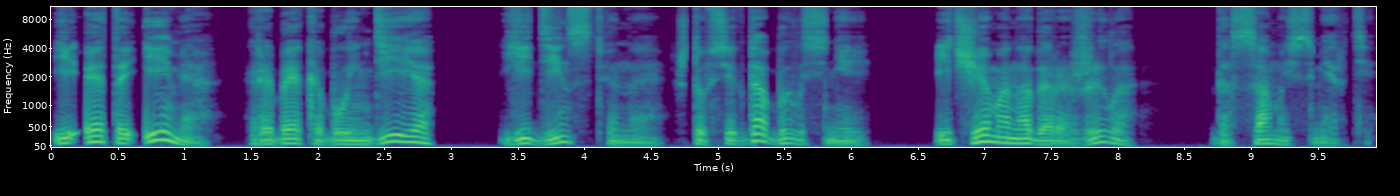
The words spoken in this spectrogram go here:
И это имя, Ребекка Буэндия, единственное, что всегда было с ней, и чем она дорожила до самой смерти.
